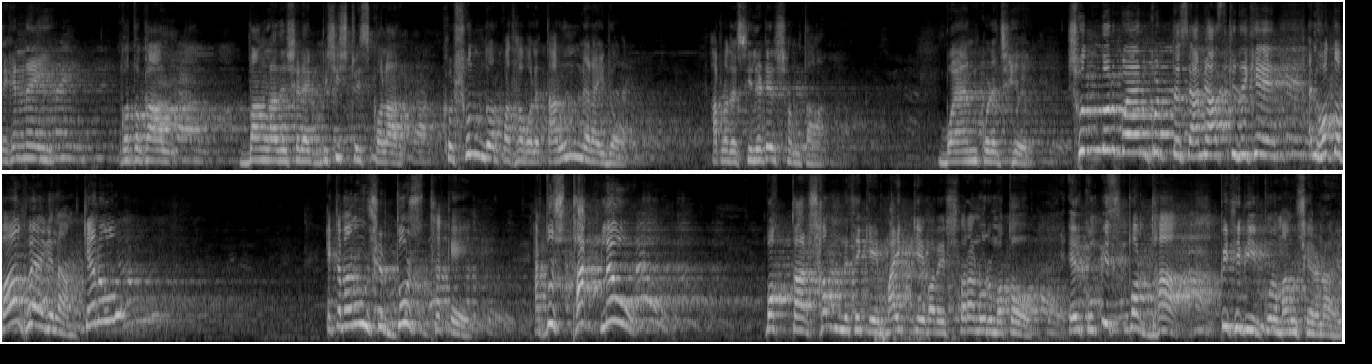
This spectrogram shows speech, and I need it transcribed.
দেখেন নাই গতকাল বাংলাদেশের এক বিশিষ্ট স্কলার খুব সুন্দর কথা বলে তারুণ্যের আইডল আপনাদের সিলেটের সন্তান বয়ান করেছে। সুন্দর বয়ান করতেছে। আমি আজকে দেখে আমি হতবাক হয়ে গেলাম। কেন? একটা মানুষের দোষ থাকে। আর দোষ থাকলেও বক্তার সামনে থেকে মাইককে এভাবে সরানোর মতো এরকম স্পর্ধা পৃথিবীর কোনো মানুষের নয়।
